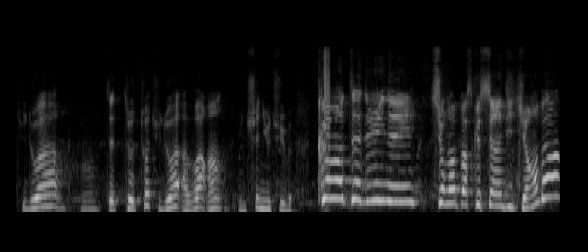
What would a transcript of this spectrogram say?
Tu dois... Toi, tu dois avoir un, une chaîne YouTube. Comment t'as deviné? Sûrement parce que c'est indiqué en bas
